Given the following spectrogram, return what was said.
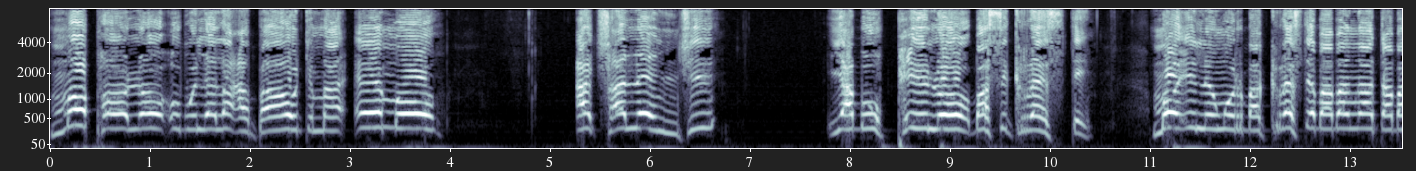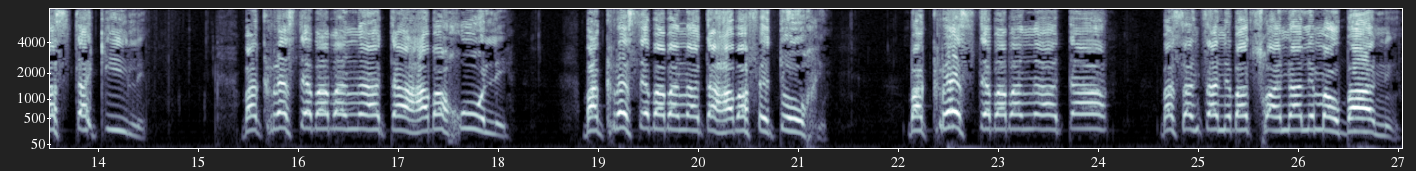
Mopolo ubulela about maemo a challenge ya bophelo ba sekreste mo e leng gore bakreste ba bangata ba stakile bakreste ba bangata ha ba gole bakreste ba bangata ha ba fetoge bakreste ba bangata ba santsane ba tshwana le maobane.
